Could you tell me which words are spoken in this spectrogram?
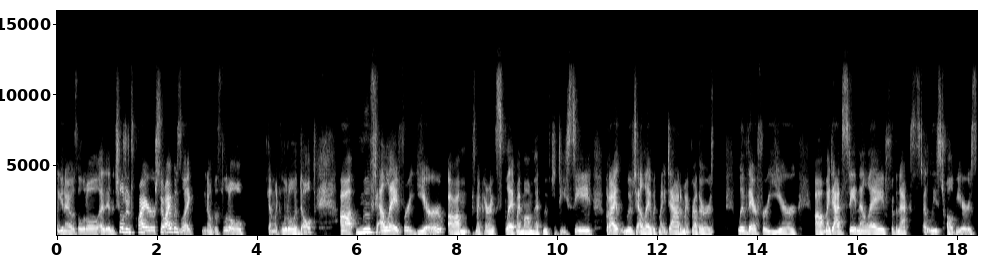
You know, as a little uh, in the children's choir. So I was like, you know, this little again like a little adult uh, moved to la for a year Um, because um, my parents split. My mom had moved to dc but i moved to la with my dad and my brothers lived there for a year. Uh, my dad stayed in la for the next at least 12 years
